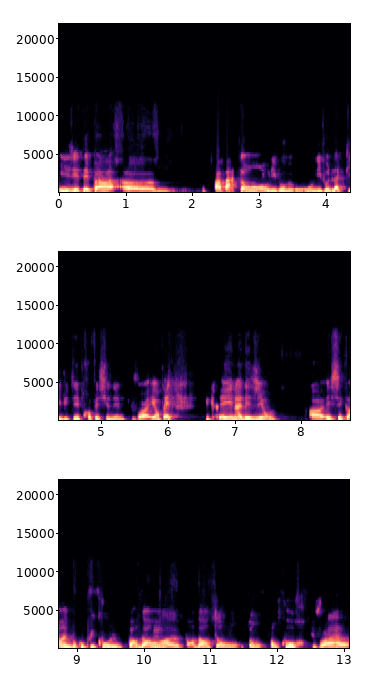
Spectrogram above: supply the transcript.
ils n'étaient pas euh, pas au niveau au niveau de l'activité professionnelle, tu vois. Et en fait, tu crées une adhésion euh, et c'est quand même beaucoup plus cool pendant mm. euh, pendant ton, ton, ton cours, tu vois.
